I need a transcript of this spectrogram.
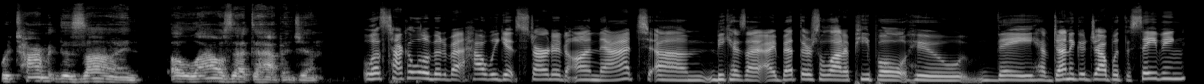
retirement design allows that to happen, Jen. Let's talk a little bit about how we get started on that, um, because I, I, bet there's a lot of people who they have done a good job with the saving.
